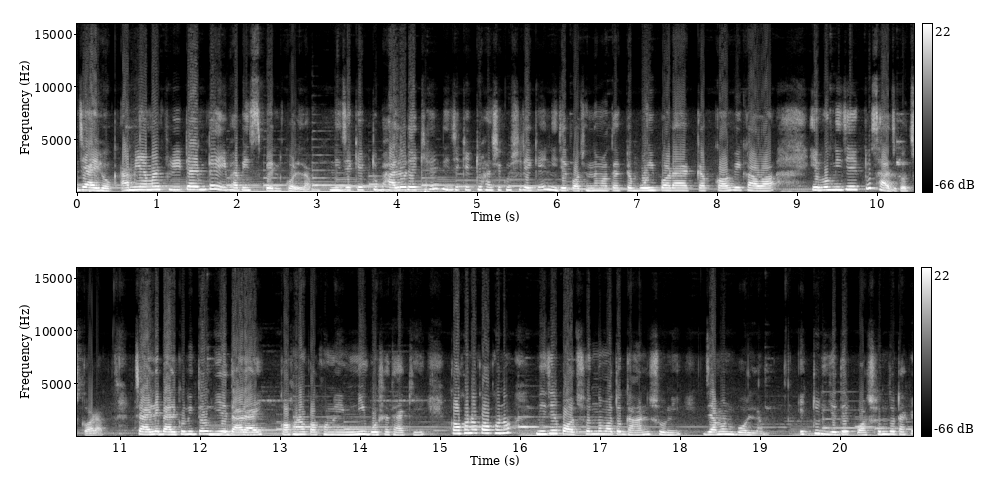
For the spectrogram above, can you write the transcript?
যাই হোক, আমি আমার ফ্রি টাইমটা এইভাবেই স্পেন্ড করলাম। নিজেকে একটু ভালো রেখে, নিজেকে একটু হাসি খুশি রেখে, নিজের পছন্দ মতো একটা বই পড়া, এক কাপ কফি খাওয়া এবং নিজে একটু সাজগোজ করা। চাইলে ব্যালকনিতেও গিয়ে দাঁড়াই, কখনো কখনো এমনি বসে থাকি, কখনো কখনো নিজের পছন্দ মতো গান শুনি, যেমন বললাম। একটু নিজেদের পছন্দটাকে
